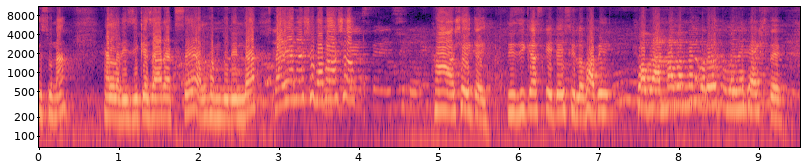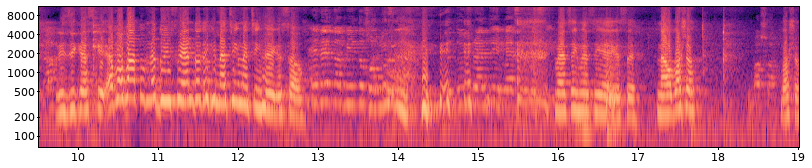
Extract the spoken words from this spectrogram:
কিছু না। আল্লাহ রিজিকে যা রাখছে আলহামদুলিল্লাহ। রায়ান আসো বাবা আসো। হ্যাঁ সেইটাই। রিজিক আজকে এটাই ছিল ভাবি সব রান্না বান্না করে তুলে রেখে আসছে। রিজিক আজকে এ বাবা তোমরা দুই ফ্রেন্ড তো দেখি ম্যাচিং ম্যাচিং হয়ে গেছো। ম্যাচিং ম্যাচিং হয়ে গেছে। নাও বসো। বসো। বসো।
